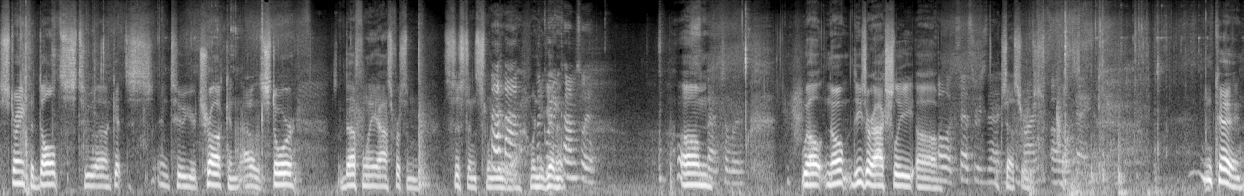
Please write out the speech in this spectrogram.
strength adults to uh, get this into your truck and out of the store. So definitely ask for some assistance when you uh, when you get it comes with. Um, Spatula. well, no, these are actually uh, Oh, accessories that accessories. You can buy. Oh, okay. okay.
